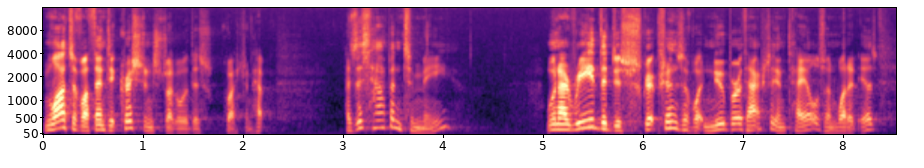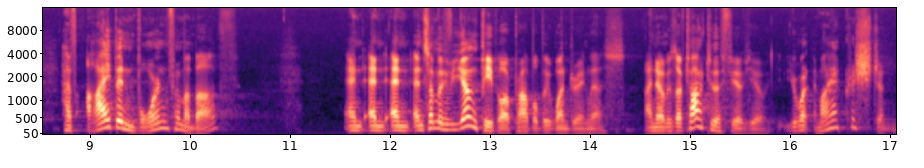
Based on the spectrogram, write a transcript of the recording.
And lots of authentic Christians struggle with this question Has this happened to me? When I read the descriptions of what new birth actually entails and what it is, have I been born from above? And, and, and, and some of you young people are probably wondering this. I know because I've talked to a few of you. You're, am I a Christian?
